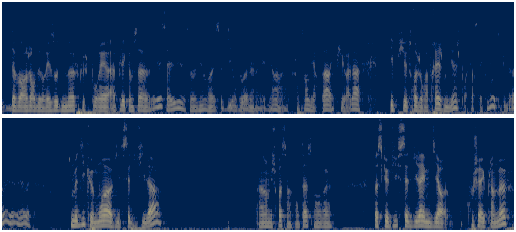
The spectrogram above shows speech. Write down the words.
d'avoir un genre de réseau de meufs que je pourrais appeler comme ça. Eh, salut, ça va bien Ouais, ça te dit, voit, eh, viens, on couche ensemble, il repart, et puis voilà. Et puis euh, trois jours après, je me dis, je pourrais faire ça avec une autre. Et puis, je me dis que moi, vivre cette vie-là. Ah non, mais je crois que c'est un fantasme en vrai. Parce que vivre cette vie-là et me dire coucher avec plein de meufs,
